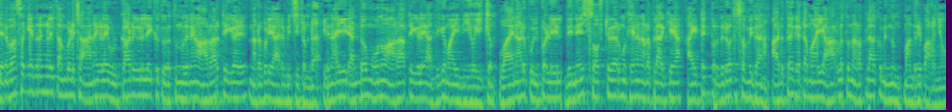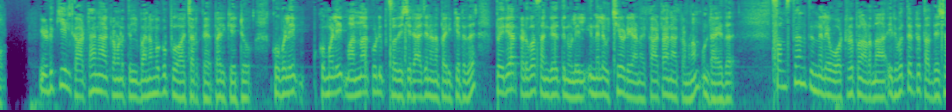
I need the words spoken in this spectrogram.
ജനവാസ കേന്ദ്രങ്ങളിൽ തമ്പടിച്ച ആനകളെ ഉൾക്കാടുകളിലേക്ക് തുരത്തുന്നതിന് ആർ ആർ ടികൾ നടപടി ആരംഭിച്ചിട്ടുണ്ട്. ഇതിനായി രണ്ടോ മൂന്നോ ആർ ആർ ടികളെ അധികമായി നിയോഗിക്കും. വയനാട് പുൽപ്പള്ളിയിൽ ദിനേശ് സോഫ്റ്റ്വെയർ മുഖേന നടപ്പിലാക്കിയ ഹൈടെക് പ്രതിരോധ സംവിധാനം അടുത്ത ഘട്ടമായി ആറിലത്ത് നടപ്പിലാക്കുമെന്നും മന്ത്രി പറഞ്ഞു. ഇടുക്കിയിൽ കാട്ടാനാക്രമണത്തിൽ വനംവകുപ്പ് വാച്ചർക്ക് പരിക്കേറ്റു. കുമളി മന്നാക്കുടി സ്വദേശി രാജനാണ് പരിക്കേറ്റത്. പെരിയാർ കടുവ സങ്കേതത്തിനുള്ളിൽ ഇന്നലെ ഉച്ചയോടെയാണ് കാട്ടാനാക്രമണം ഉണ്ടായത്. സംസ്ഥാനത്ത് ഇന്നലെ വോട്ടെടുപ്പ് നടന്ന ഇരുപത്തെട്ട് തദ്ദേശ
